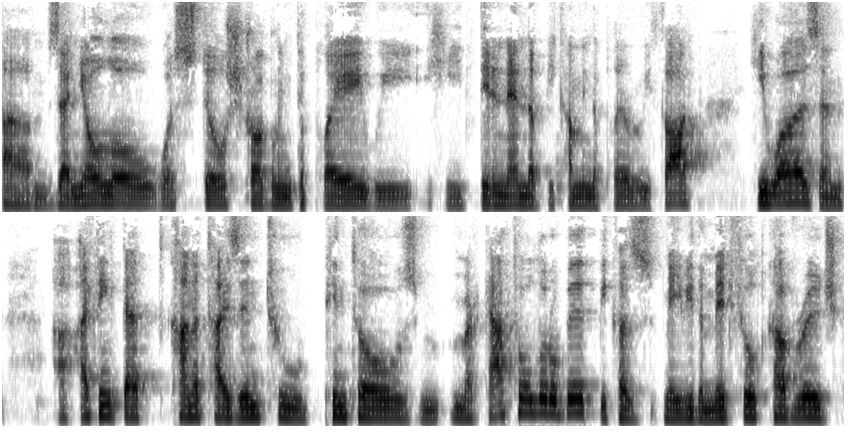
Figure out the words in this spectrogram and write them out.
Um, Zaniolo was still struggling to play. We he didn't end up becoming the player we thought he was, and uh, I think that kind of ties into Pinto's mercato a little bit because maybe the midfield coverage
